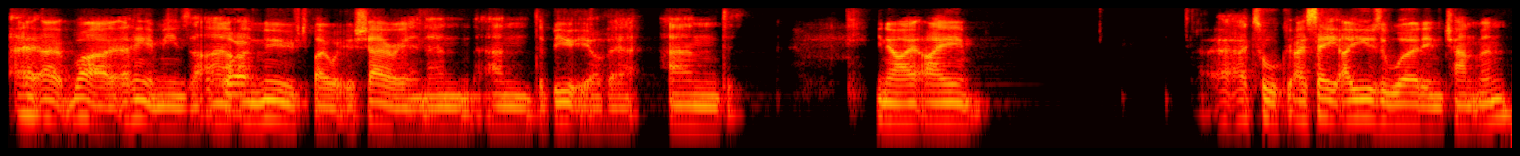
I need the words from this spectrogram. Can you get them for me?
I, I, well, I think it means that I, am moved by what you're sharing and and the beauty of it. And you know, I, I, I talk, I say, I use the word enchantment,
